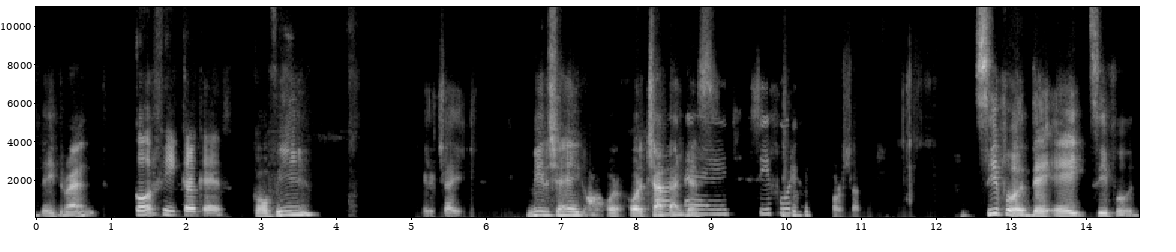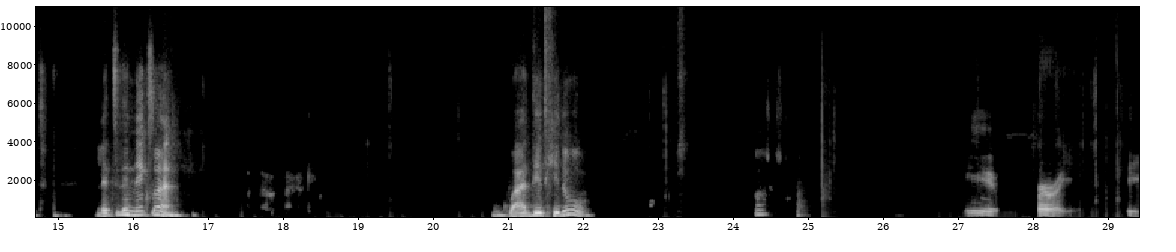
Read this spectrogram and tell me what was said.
They drank Coffee, creo que es. coffee, milkshake milkshake, or horchata, I I guess. seafood. or shot. Seafood. They ate seafood. Let's see the next one. What did he do? He prepared the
